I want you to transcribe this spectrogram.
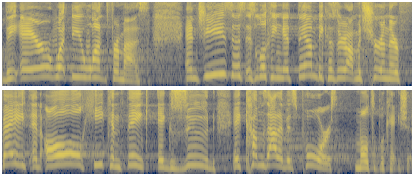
The air? What do you want from us? And Jesus is looking at them because they're not mature in their faith, and all he can think, exude, it comes out of his pores multiplication.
